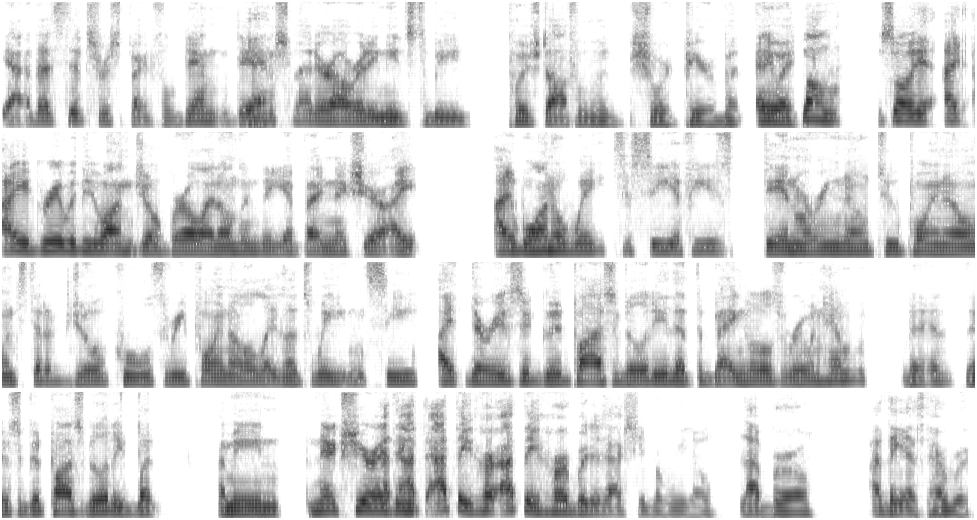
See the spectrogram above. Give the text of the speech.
Yeah, that's disrespectful. Dan Dan Yeah. Snyder already needs to be pushed off of a short pier. But anyway, so so I, I agree with you on Joe Burrow. I don't think they get back next year. I I want to wait to see if he's Dan Marino 2.0 instead of Joe Cool 3.0. Like let's wait and see. I there is a good possibility that the Bengals ruin him. There's a good possibility, but I mean next year I I, think I, I think her. I think Herbert is actually Marino, not Burrow. I think that's Herbert.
